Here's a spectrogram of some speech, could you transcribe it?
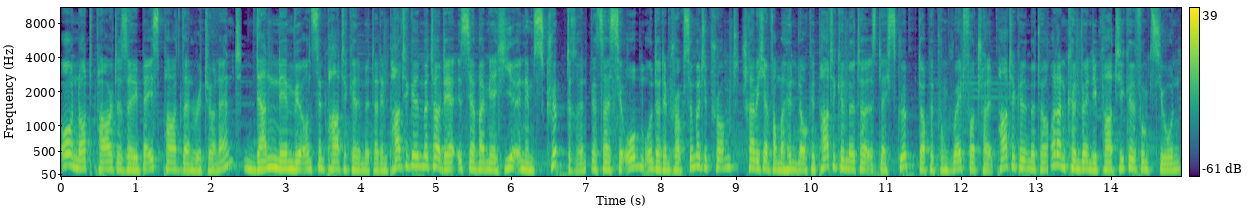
or not part is a base part, then return end. Dann nehmen wir uns den Particle Emitter. Den Particle Emitter, der ist ja bei mir hier in dem Script drin. Das heißt, hier oben unter dem Proximity Prompt schreibe ich einfach mal hin, Local Particle Emitter ist gleich Script, Doppelpunkt Wait for Child Particle Emitter. Und dann können wir in die Partikelfunktion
